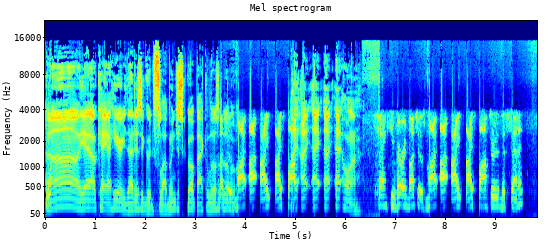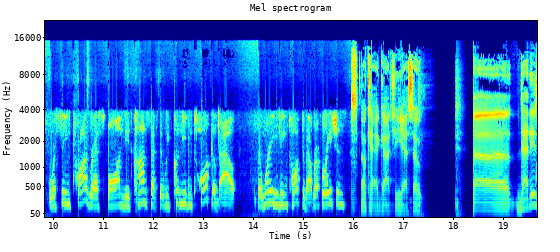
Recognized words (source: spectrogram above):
Oh yeah, okay, I hear you. That is a good flub. Let me just go back a little. a little my I, I, I I. I, I, I, I, hold on. Thank you very much. It was my I, I, I sponsored it in the Senate. We're seeing progress on these concepts that we couldn't even talk about, that weren't even being talked about. Reparations Okay, I got you. Yeah, so uh, that is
